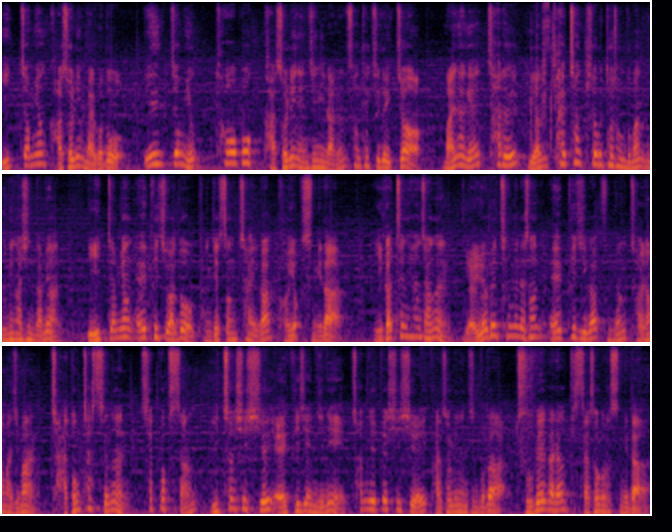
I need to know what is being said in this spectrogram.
2.0 가솔린 말고도 1.6 터보 가솔린 엔진이라는 선택지도 있죠. 만약에 차를 연 8,000km 정도만 운행하신다면 2.0 LPG와도 경제성 차이가 거의 없습니다. 이 같은 현상은 연료비 측면에선 LPG가 분명 저렴하지만 자동차세는 세법상 2000cc의 LPG 엔진이 1600cc의 가솔린 엔진보다 2배가량 비싸서 그렇습니다.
